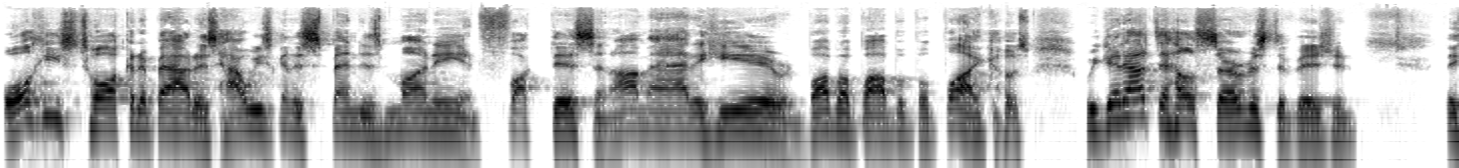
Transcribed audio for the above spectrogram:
all he's talking about is how he's going to spend his money and fuck this and I'm out of here and blah blah blah blah blah blah. He goes, we get out to health service division. They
